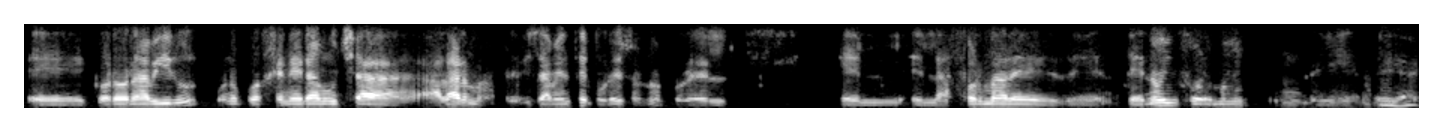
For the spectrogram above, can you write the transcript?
eh, coronavirus, bueno, pues genera mucha alarma, precisamente por eso, ¿no? Por el, la forma de, no informar de,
